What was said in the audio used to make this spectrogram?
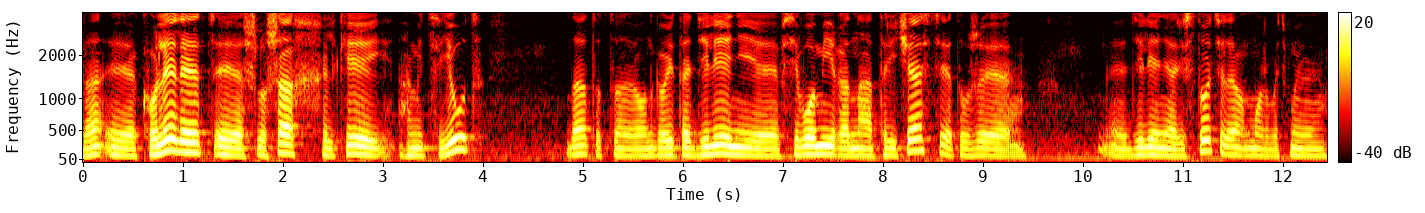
Да, э, «Колелет э, шлушах хелькей хамициют», да, тут он говорит о делении всего мира на три части, это уже деление Аристотеля, может быть, мы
